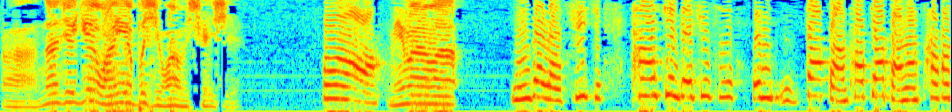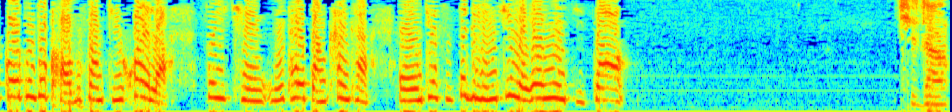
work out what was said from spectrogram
啊，那就越玩越不喜欢学习，哦，明白了吗？明白了，学习他现在就是嗯，家长他家长呢怕他高中都考不上，急坏了，所以请卢台长看看，嗯，就是这个灵性呢要念几张？七张，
